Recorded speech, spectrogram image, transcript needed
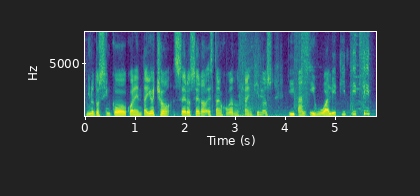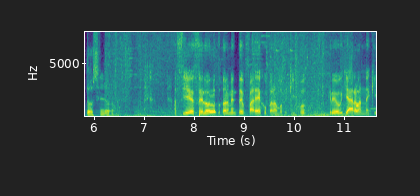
Minuto 5, 48, 0-0. Están jugando tranquilos y van igualitititos. Así es, el oro totalmente parejo para ambos equipos. Creo que van aquí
